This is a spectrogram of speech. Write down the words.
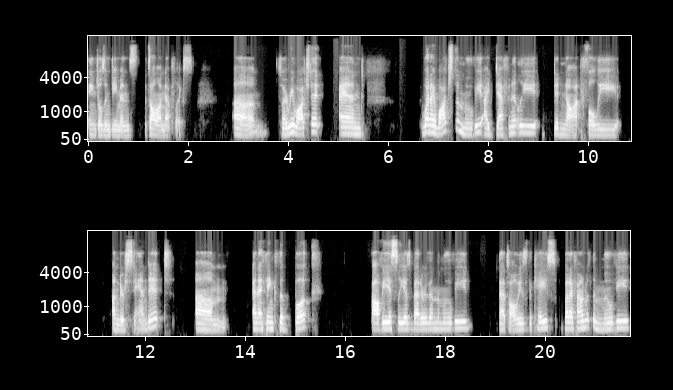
Angels and Demons. It's all on Netflix. Um, so I rewatched it, and when I watched the movie, I definitely did not fully understand it. Um, and I think the book obviously is better than the movie. That's always the case. But I found with the movie,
